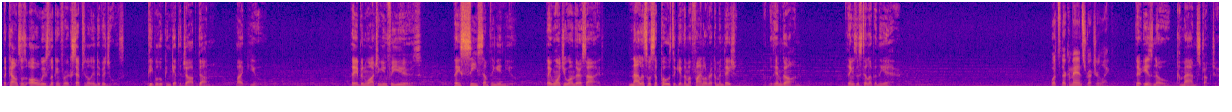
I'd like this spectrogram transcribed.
The Council's always looking for exceptional individuals. People who can get the job done. Like you. They've been watching you for years. They see something in you. They want you on their side. Nihlus was supposed to give them a final recommendation, but with him gone, things are still up in the air. What's their command structure like? There is no command structure.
